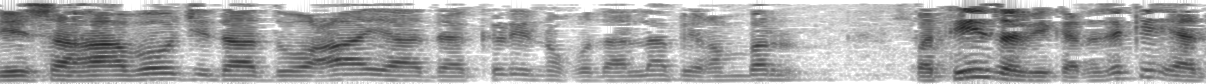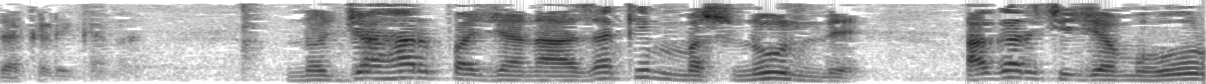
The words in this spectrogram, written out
دی صحابه چې دا دعا یاد کړي نو خدای الله پیغمبر پتیز وی کنه ځکه یاد کړي کنه نو جهر په جنازه کې مسنون دی اگر چې جمهور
